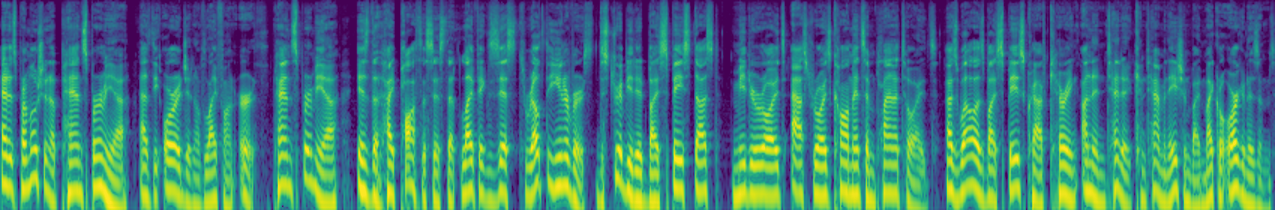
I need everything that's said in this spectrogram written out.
and its promotion of panspermia as the origin of life on Earth. Panspermia is the hypothesis that life exists throughout the universe, distributed by space dust, meteoroids, asteroids, comets, and planetoids, as well as by spacecraft carrying unintended contamination by microorganisms,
